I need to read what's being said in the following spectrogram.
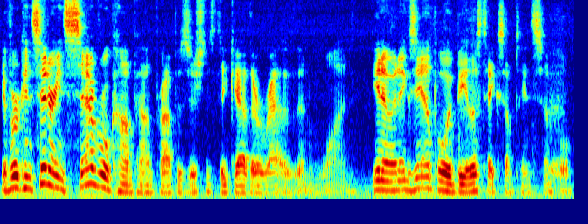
if we're considering several compound propositions together rather than one, you know, an example would be let's take something simple.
